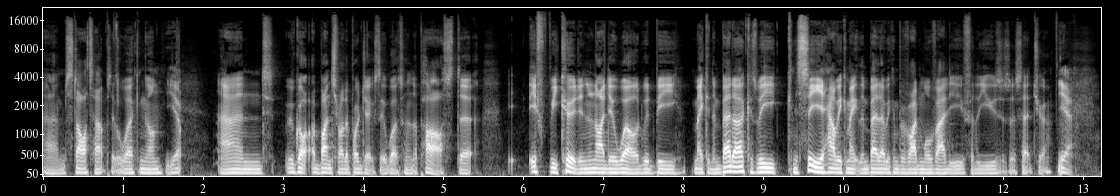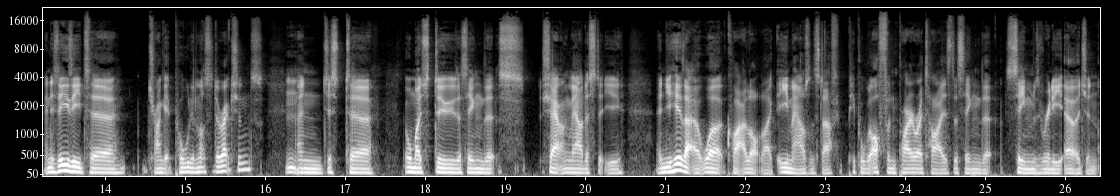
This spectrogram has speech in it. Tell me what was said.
um, startup that we're working on, Yep. and we've got a bunch of other projects that we've worked on in the past that if we could in an ideal world would be making them better because we can see how we can make them better we can provide more value for the users etc Yeah. and it's easy to try and get pulled in lots of directions Mm. and just to almost do the thing that's shouting loudest at you and you hear that at work quite a lot like emails and stuff people will often prioritize the thing that seems really urgent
